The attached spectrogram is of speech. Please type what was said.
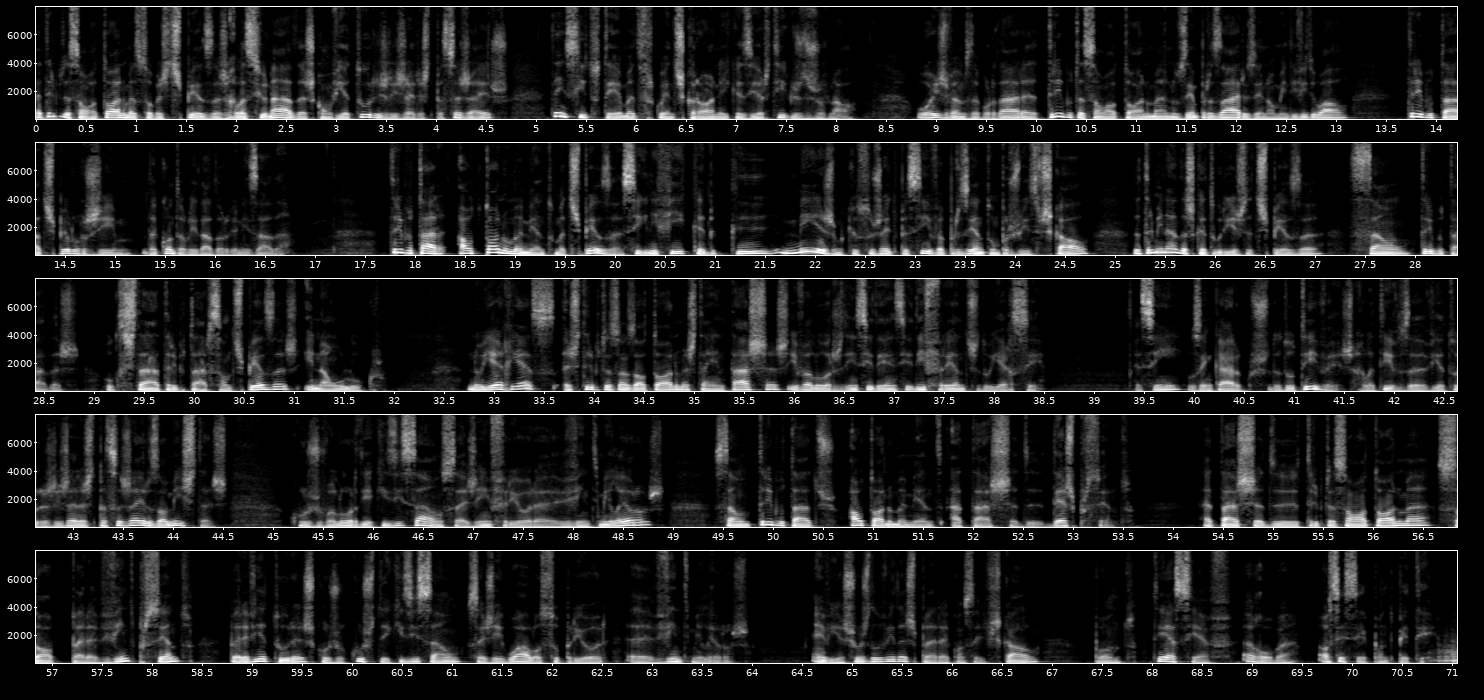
A tributação autónoma sobre as despesas relacionadas com viaturas ligeiras de passageiros tem sido tema de frequentes crónicas e artigos de jornal. Hoje vamos abordar a tributação autónoma nos empresários em nome individual, tributados pelo regime da contabilidade organizada. Tributar autonomamente uma despesa significa que, mesmo que o sujeito passivo apresente um prejuízo fiscal, determinadas categorias de despesa são tributadas. O que se está a tributar são despesas e não o lucro. No IRS, as tributações autónomas têm taxas e valores de incidência diferentes do IRC. Assim, os encargos dedutíveis relativos a viaturas ligeiras de passageiros ou mistas, cujo valor de aquisição seja inferior a 20 mil euros, são tributados autonomamente à taxa de 10%. A taxa de tributação autónoma sobe para 20% para viaturas cujo custo de aquisição seja igual ou superior a 20 mil euros. Envie as suas dúvidas para conselhofiscal.tsf.occ.pt.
